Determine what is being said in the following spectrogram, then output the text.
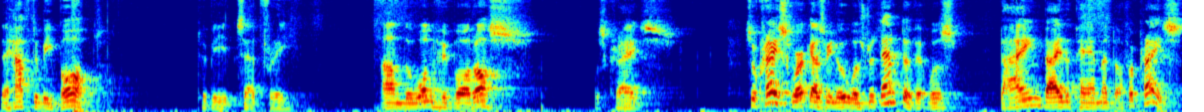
they have to be bought to be set free. And the one who bought us was Christ. So Christ's work, as we know, was redemptive. It was buying by the payment of a price.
